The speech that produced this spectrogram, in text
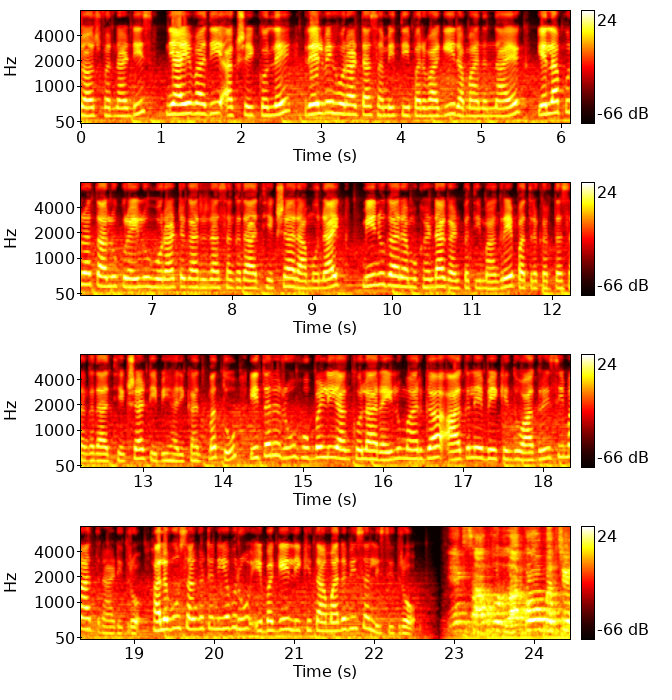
ಜಾರ್ಜ್ ಫರ್ನಾಂಡಿಸ್, ನ್ಯಾಯವಾದಿ ಅಕ್ಷಯ್ ಕೊಲ್ಲೆ, ರೈಲ್ವೆ ಹೋರಾಟ ಸಮಿತಿ ಪರವಾಗಿ ರಮಾನಂದ್ ನಾಯಕ್, ಯಲ್ಲಾಪುರ ತಾಲೂಕು ರೈಲು ಹೋರಾಟಗಾರರ ಸಂಘದ ಅಧ್ಯಕ್ಷ ರಾಮು ನಾಯ್ಕ್ ಮೀನುಗಾರ ಮುಖಂಡ ಗಣಪತಿ ಮಾಂಗ್ರೆ ಪತ್ರಕರ್ತ ಸಂಘದ ಅಧ್ಯಕ್ಷ ಟಿಬಿ ಹರಿಕಾಂತ್ ಮತ್ತು ಇತರರು ಹುಬ್ಬಳ್ಳಿ ಅಂಕೋಲಾ ರೈಲು ಮಾರ್ಗ ಆಗಲೇಬೇಕೆಂದು ಆಗ್ರಹಿಸಿ ಮಾತನಾಡಿದ್ರು ಹಲವು ಸಂಘಟನೆಯವರು ಈ ಬಗ್ಗೆ ಲಿಖಿತ ಮನವಿ ಸಲ್ಲಿಸಿದ್ರು एक साल तो लाखों बच्चे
